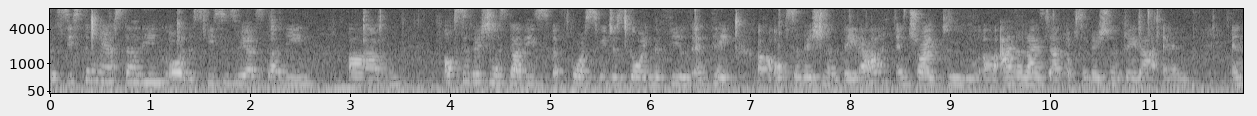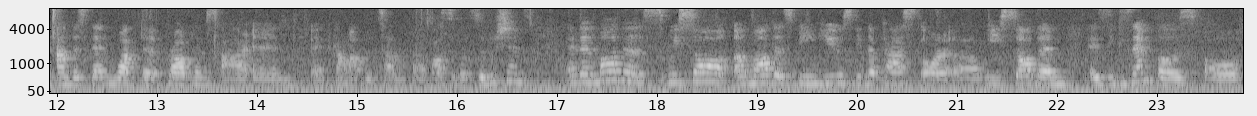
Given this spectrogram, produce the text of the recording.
the system we are studying or the species we are studying. Um, observational studies, of course, we just go in the field and take uh, observational data and try to uh, analyze that observational data and, and understand what the problems are and, and come up with some uh, possible solutions. And then models, we saw uh, models being used in the past or uh, we saw them as examples of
